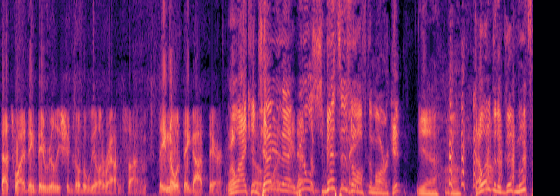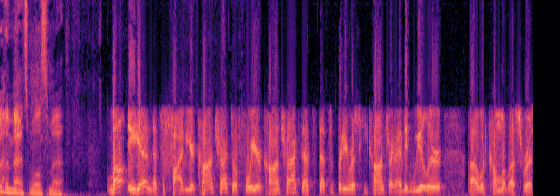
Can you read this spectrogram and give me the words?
That's why I think they really should go the Wheeler route and sign him. They know what they got there. Well, I can So tell you you wanna say that Will Smith is to off the market. Yeah, well, that would have been a good move for the Mets, Will Smith. Well, again, that's a five-year contract or four-year contract. That's that's a pretty risky contract. I think Wheeler uh, would come with less risk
